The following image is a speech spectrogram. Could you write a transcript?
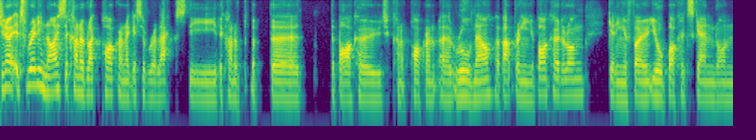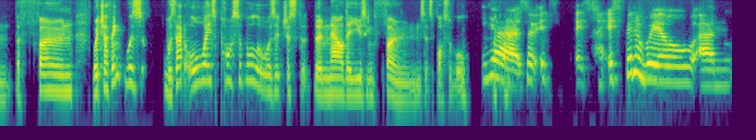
you know it's really nice to kind of like park parkrun. I guess have relax the the kind of the, the the barcode kind of parkrun uh, rule now about bringing your barcode along, getting your phone, your barcode scanned on the phone, which I think was was that always possible, or was it just that the, now they're using phones? It's possible. Yeah, so it's it's it's been a real um,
